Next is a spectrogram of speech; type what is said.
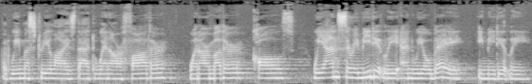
But we must realize that when our father, when our mother calls, we answer immediately and we obey immediately.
